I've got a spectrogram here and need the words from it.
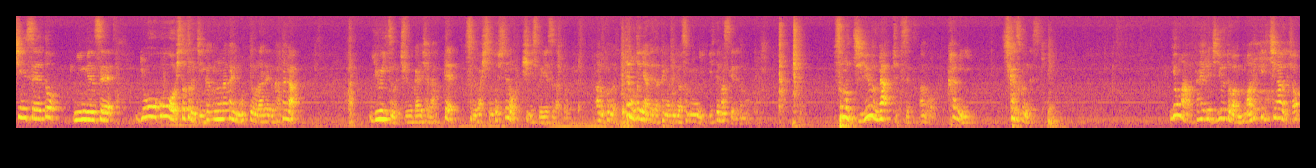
神性と人間性両方を一つの人格の中に持っておられる方が唯一の仲介者であってそれは人としてのキリストイエスだとあのこの手元に当てた手紙ではそのように言ってますけれどもその自由が直接あの神に近づくんです。世が与える自由とはまるっきり違うでしょ？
